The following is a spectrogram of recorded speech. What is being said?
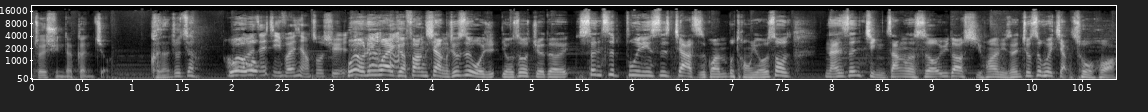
追寻得更久。可能就这样。我有把这集分享出去。我有另外一个方向，就是我有时候觉得，甚至不一定是价值观不同。有的时候，男生紧张的时候遇到喜欢的女生，就是会讲错话。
